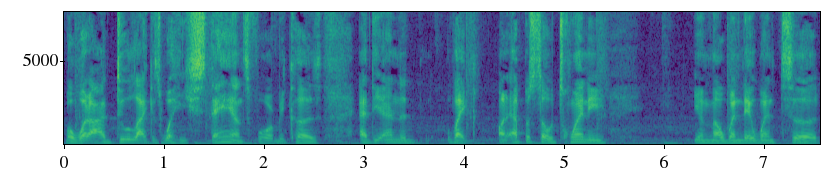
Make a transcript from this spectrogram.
But what I do like is what he stands for because at the end of like on episode 20 you know when they went to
